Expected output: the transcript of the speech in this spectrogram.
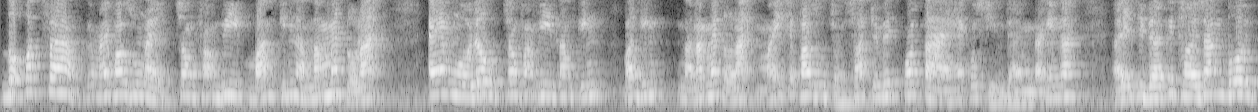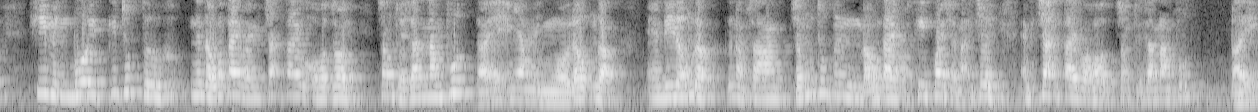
Độ bắt xa của cái máy bao dung này trong phạm vi bán kính là 5 mét đổ lại. Em ngồi đâu trong phạm vi 5 kính? Bán kính là 5 mét đổ lại, máy sẽ bao dung chuẩn xác cho biết có tài hay có xỉu để em đánh em nhá. Ấy thì về cái thời gian bôi, khi mình bôi cái thuốc từ lên đầu ngón tay và em chạm tay bộ hột rồi, trong thời gian 5 phút, đấy, anh em mình ngồi đâu cũng được em đi đâu cũng được, cứ làm sao chống thuốc lên đầu ngón tay và khi quay trở lại chơi, em chạm tay vào hột trong thời gian 5 phút. Đấy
